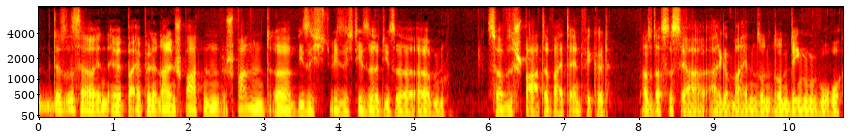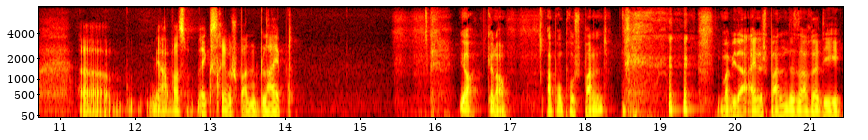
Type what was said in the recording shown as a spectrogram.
das ist ja in, äh, bei Apple in allen Sparten spannend, äh, wie sich, wie sich diese, diese ähm, Service-Sparte weiterentwickelt. Also das ist ja allgemein so, so ein Ding, wo äh, ja was extrem spannend bleibt. Ja, genau. Apropos spannend. Mal wieder eine spannende Sache, die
